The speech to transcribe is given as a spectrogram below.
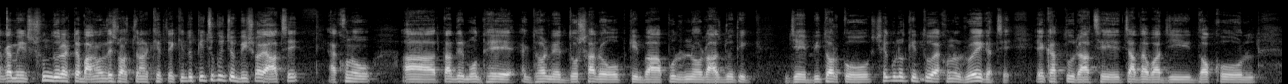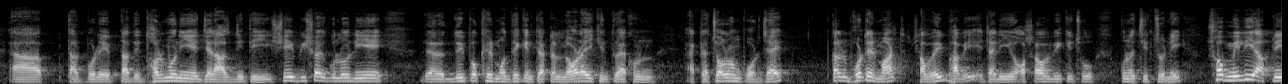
আগামীর সুন্দর একটা বাংলাদেশ রচনার ক্ষেত্রে। কিন্তু কিছু কিছু বিষয় আছে এখনও তাদের মধ্যে এক ধরনের দোষারোপ কিংবা পুরনো রাজনৈতিক যে বিতর্ক, সেগুলো কিন্তু এখনও রয়ে গেছে। একাত্তর আছে, চাঁদাবাজি, দখল তারপরে তাদের ধর্ম নিয়ে যে রাজনীতি, সেই বিষয়গুলো নিয়ে দুই পক্ষের মধ্যে কিন্তু একটা লড়াই কিন্তু এখন একটা চরম পর্যায়ে। কারণ ভোটের মাঠ স্বাভাবিকভাবেই, এটা নিয়ে অস্বাভাবিক কিছু কোনো চিত্র নেই। সব মিলিয়ে আপনি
